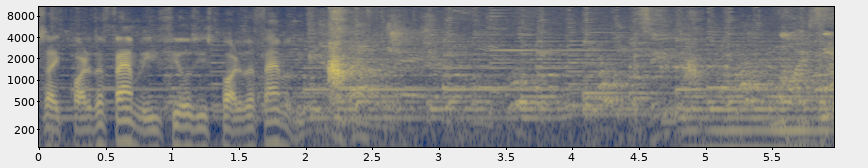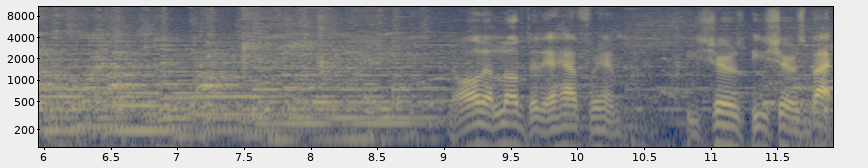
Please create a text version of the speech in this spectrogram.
He's like part of the family. He feels he's part of the family. All that love that they have for him, he shares, he shares back.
